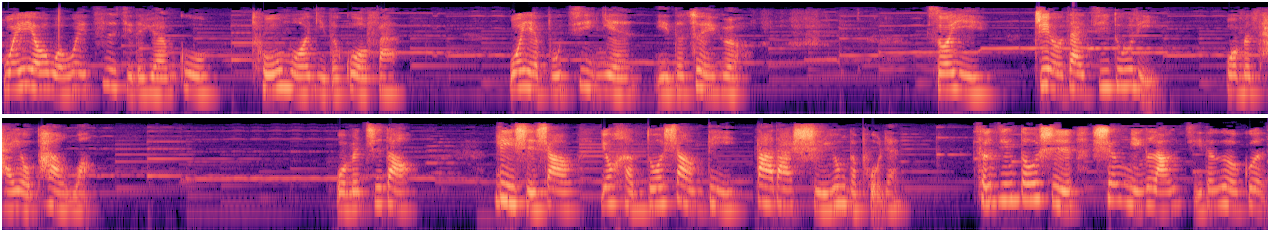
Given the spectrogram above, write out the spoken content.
唯有我为自己的缘故涂抹你的过犯，我也不纪念你的罪恶。”所以，只有在基督里，我们才有盼望。我们知道，历史上有很多上帝大大使用的仆人，曾经都是声名狼藉的恶棍。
